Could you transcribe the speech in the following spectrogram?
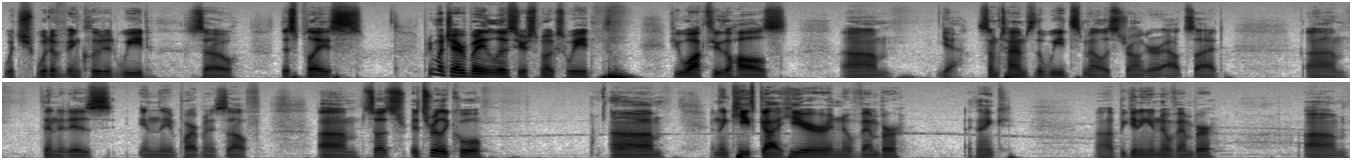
which would have included weed. So this place, pretty much everybody that lives here smokes weed. if you walk through the halls, um, yeah, sometimes the weed smell is stronger outside um, than it is in the apartment itself. Um, so it's it's really cool. Um, and then Keith got here in November, I think, uh, beginning in November. Um,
